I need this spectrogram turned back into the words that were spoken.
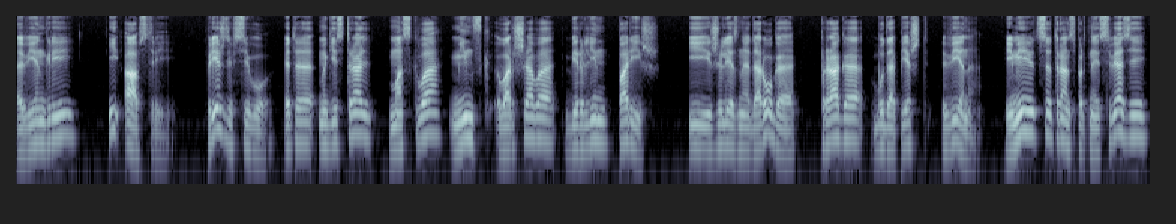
Венгрией и Австрией. Прежде всего, это магистраль Москва, Минск, Варшава, Берлин, Париж и железная дорога Прага, Будапешт, Вена. Имеются транспортные связи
